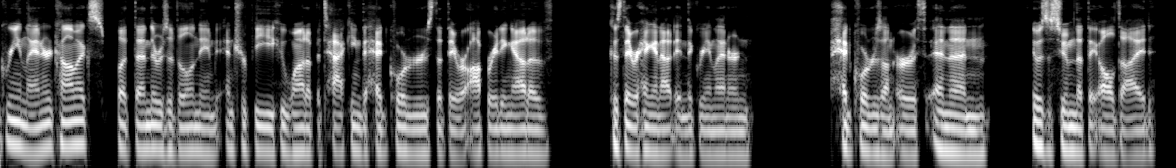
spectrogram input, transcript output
Green Lantern comics, but then there was a villain named Entropy who wound up attacking the headquarters that they were operating out of because they were hanging out in the Green Lantern headquarters on Earth. And then it was assumed that they all died.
